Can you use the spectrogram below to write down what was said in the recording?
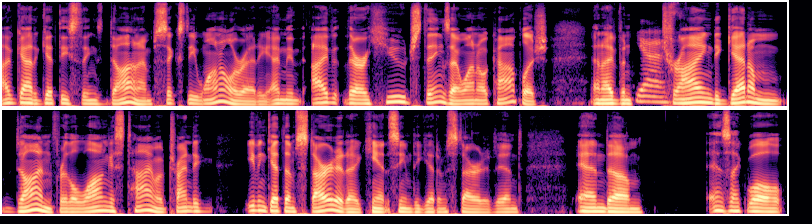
I've got to get these things done. I'm 61 already. I mean, I've there are huge things I want to accomplish, and I've been Yes. trying to get them done for the longest time. I'm trying to even get them started. I can't seem to get them started, and and um, and it's like, well,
